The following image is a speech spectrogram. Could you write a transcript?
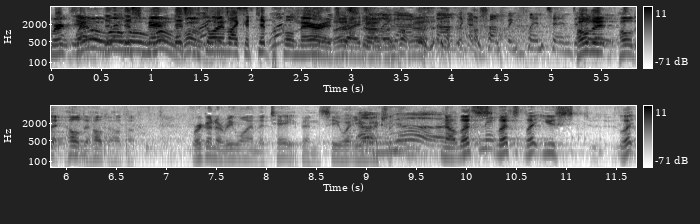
we're, Yeah, whoa, whoa, this, whoa, mar- whoa, this whoa. is going like a typical marriage right stop. here. Like a- it sounds like a Trump and Clinton debate. Hold it, hold it, hold it, hold it, hold it. We're going to rewind the tape and see what you Oh, actually. good. No, let's Ma- let's let you st- let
